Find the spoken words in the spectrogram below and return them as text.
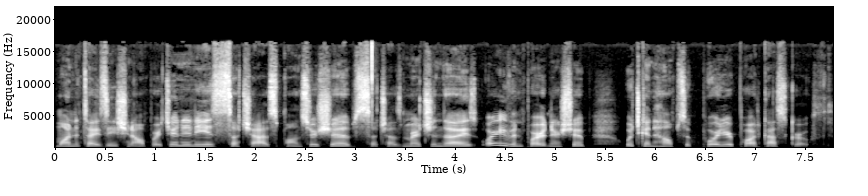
Monetization opportunities such as sponsorships, such as merchandise, or even partnership, which can help support your podcast growth.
